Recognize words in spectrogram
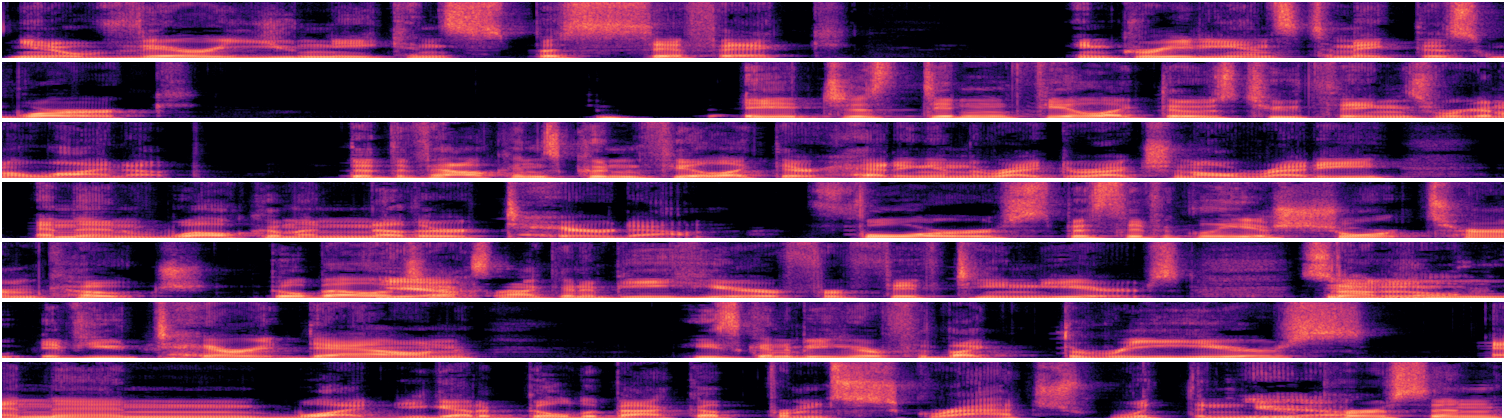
you know, very unique and specific ingredients to make this work. It just didn't feel like those two things were going to line up. That the Falcons couldn't feel like they're heading in the right direction already and then welcome another teardown for specifically a short term coach. Bill Belichick's yeah. not going to be here for 15 years. So you, if you tear it down, he's going to be here for like three years. And then what? You got to build it back up from scratch with the new yeah. person.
